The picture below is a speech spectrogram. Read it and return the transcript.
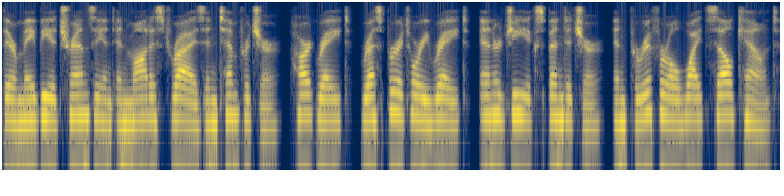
there may be a transient and modest rise in temperature, heart rate, respiratory rate, energy expenditure, and peripheral white cell count.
